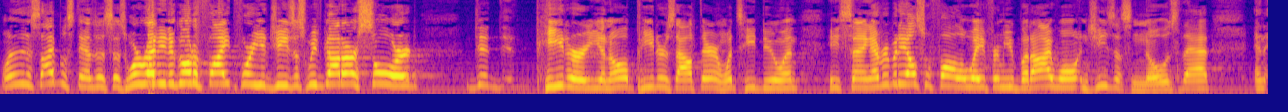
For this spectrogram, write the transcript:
one of the disciples stands up and says, We're ready to go to fight for you, Jesus. We've got our sword. Peter, you know, Peter's out there, and what's he doing? He's saying, Everybody else will fall away from you, but I won't. And Jesus knows that. And,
